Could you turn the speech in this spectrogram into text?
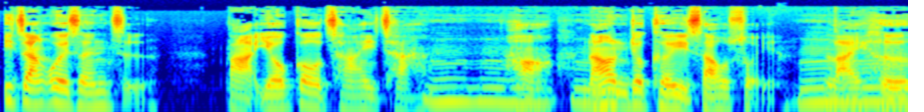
一张卫生纸把油垢擦一擦，嗯嗯，好，然后你就可以烧水来喝，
